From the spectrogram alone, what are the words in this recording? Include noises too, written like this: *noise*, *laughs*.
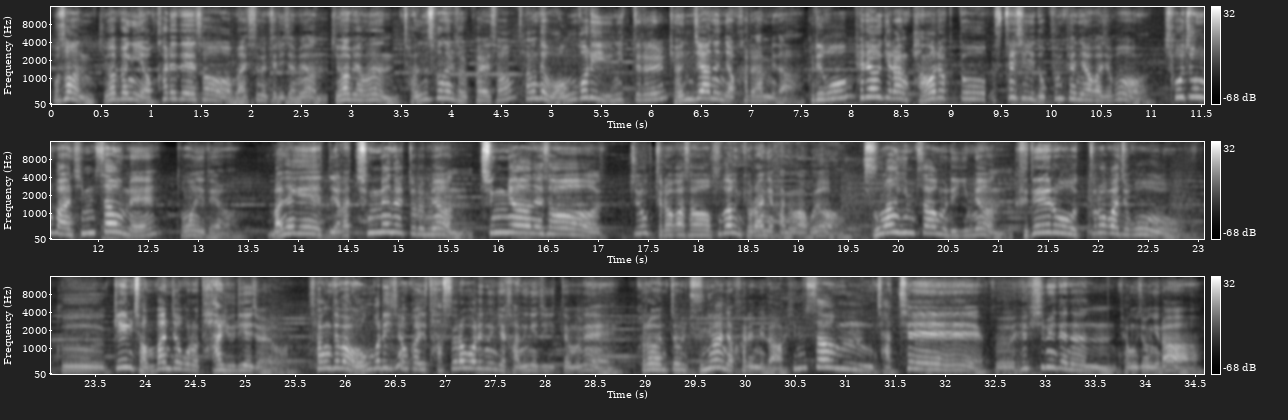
우선 기마병의 역할에 대해서 말씀을 드리자면 기마병은 전선을 돌파해서 상대 원거리 유닛들을 견제하는 역할을 합니다. 그리고 체력이랑 방어력도 스탯이 높은 편이어가지고 초중반 힘싸움에 동원이 돼요. 만약에 얘가 측면을 뚫으면 측면에서 쭉 들어가서 후방 교란이 가능하고요. 중앙 힘싸움을 이기면 그대로 뚫어가지고 그 게임 전반적으로 다 유리해져요. 상대방 원거리 지점까지 다 쓸어버리는 게 가능해지기 때문에 그런 좀 중요한 역할입니다. 힘싸움 자체의 그 핵심이 되는 병종이라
